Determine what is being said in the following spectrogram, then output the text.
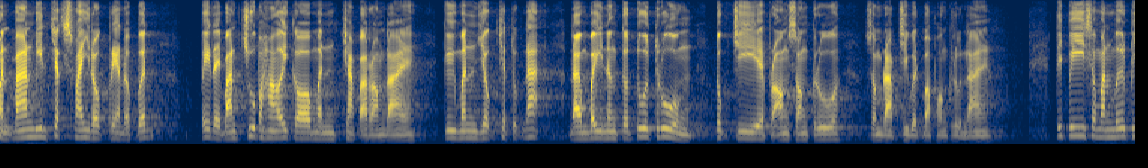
មិនបានមានចិត្តស្វែងរកព្រះដ៏ពិតពេលដែលបានជួបហើយក៏មិនចាប់អារម្មណ៍ដែរគឺមិនយកចិត្តទុកដាក់ ដើម្បីនឹងទទួលទ្រង់ទុកជាព្រះអង្គសង្គ្រោះសម្រាប់ជីវិតរបស់ផងខ្លួនដែរទី2សូមបានមើលពី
